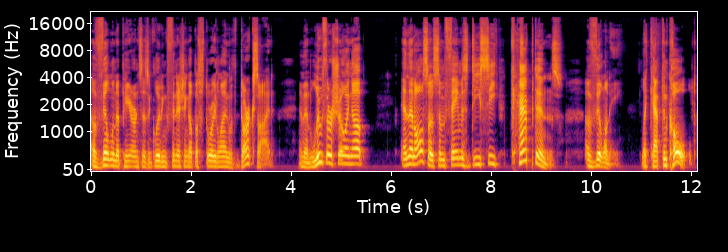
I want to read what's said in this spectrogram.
of villain appearances, including finishing up a storyline with Darkseid, and then Luthor showing up, and then also some famous DC captains of villainy, like Captain Cold,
